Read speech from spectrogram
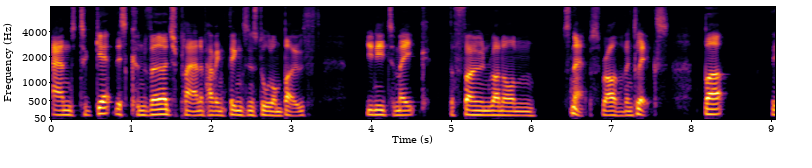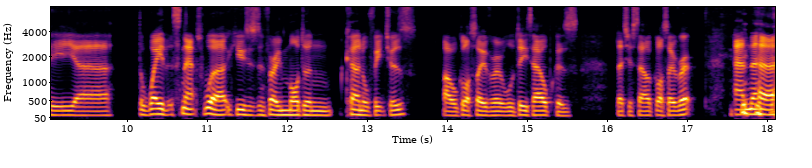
And to get this converged plan of having things installed on both, you need to make the phone run on snaps rather than clicks. But the uh, the way that snaps work uses some very modern kernel features. I will gloss over all the detail because let's just say I'll gloss over it. And uh,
